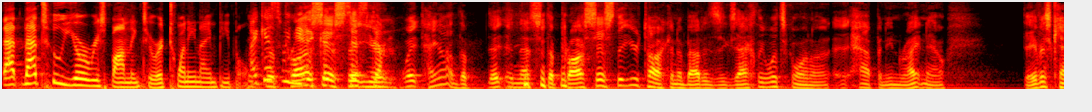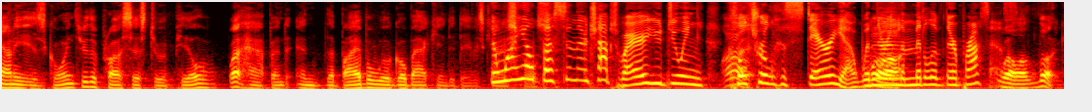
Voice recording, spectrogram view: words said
That, that's who you're responding to, are 29 people. I guess the we need a good process that you're system. wait hang on the, the- and that's the process that you're talking about is exactly what's going on happening right now davis county is going through the process to appeal what happened and the bible will go back into davis county then why y'all busting their chops? Why are you doing cultural hysteria when they're in Well, the middle of their process? well look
